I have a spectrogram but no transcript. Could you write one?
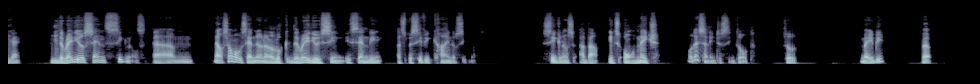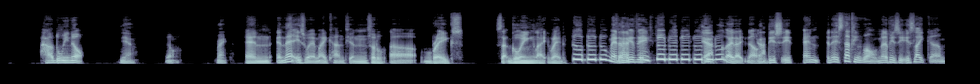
Okay. Mhm. The radio sends signals. Um, now, someone will say, no, no, no, look, the radio is, sen- is sending a specific kind of signals, signals about its own nature. Well, that's an interesting thought. So maybe, how do we know? Yeah. No. Right. And, and that is where my Kantian sort of, uh, breaks start going like red. Do, do, do, metaphysics. do, do, do, do, Yeah. do, do, like, like, no, Yeah. this, it, and, and there's nothing wrong with metaphysics. It's like, um,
